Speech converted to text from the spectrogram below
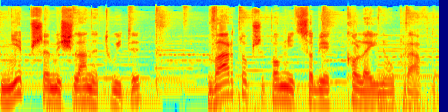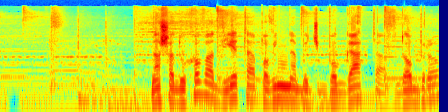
nieprzemyślane tweety, warto przypomnieć sobie kolejną prawdę. Nasza duchowa dieta powinna być bogata w dobro,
